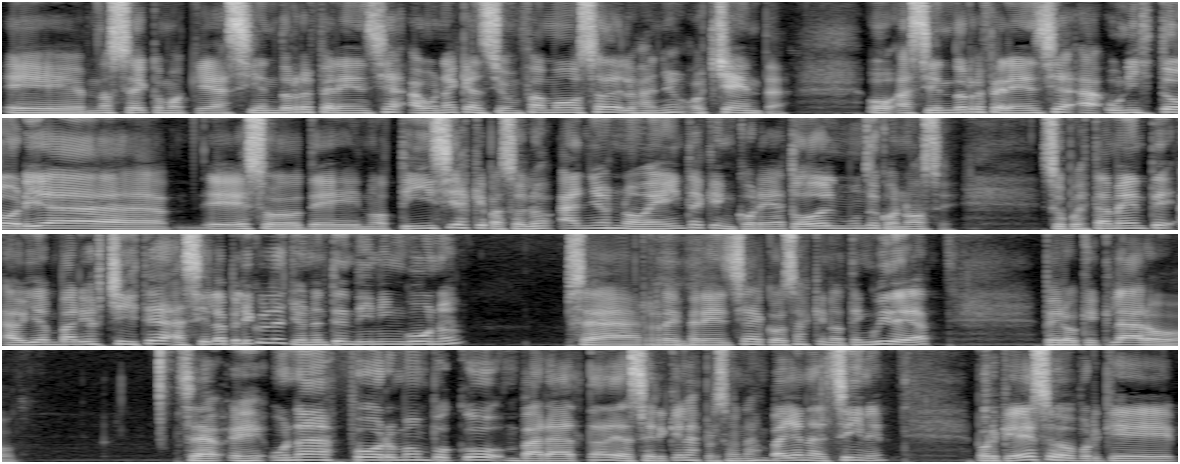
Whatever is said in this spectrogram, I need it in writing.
eh, no sé, como que haciendo referencia a una canción famosa de los años 80, o haciendo referencia a una historia, eh, eso, de noticias que pasó en los años 90 que en Corea todo el mundo conoce. Supuestamente habían varios chistes así en la película, yo no entendí ninguno, o sea, referencias a cosas que no tengo idea, pero que claro, o sea, es una forma un poco barata de hacer que las personas vayan al cine. Porque eso, porque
